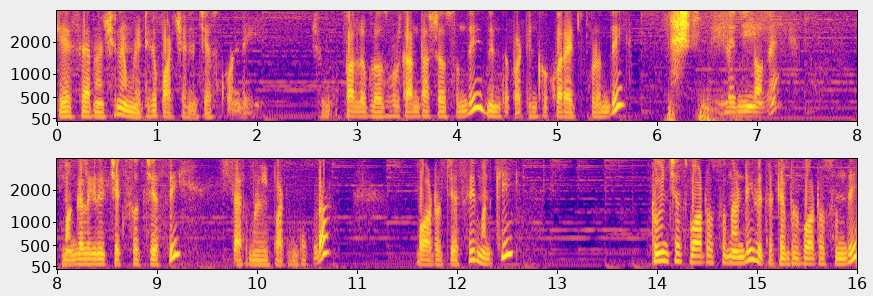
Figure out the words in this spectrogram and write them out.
కేసీఆర్ నుంచి నేను నీట్గా పర్చేజ్ చేసుకోండి పళ్ళు బ్లౌజ్ కూడా కాంట్రాస్ట్ వస్తుంది. దీంతో పాటు ఇంకొక వెరైటీ కూడా ఉంది. లెనిన్లోనే మంగళగిరి చెక్స్ వచ్చేసి టెర్మినల్ పాటంతో కూడా బార్డర్ వచ్చేసి మనకి టూ ఇంచెస్ బార్డర్ వస్తుందండి. విత్ టెంపుల్ బార్డర్ వస్తుంది.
